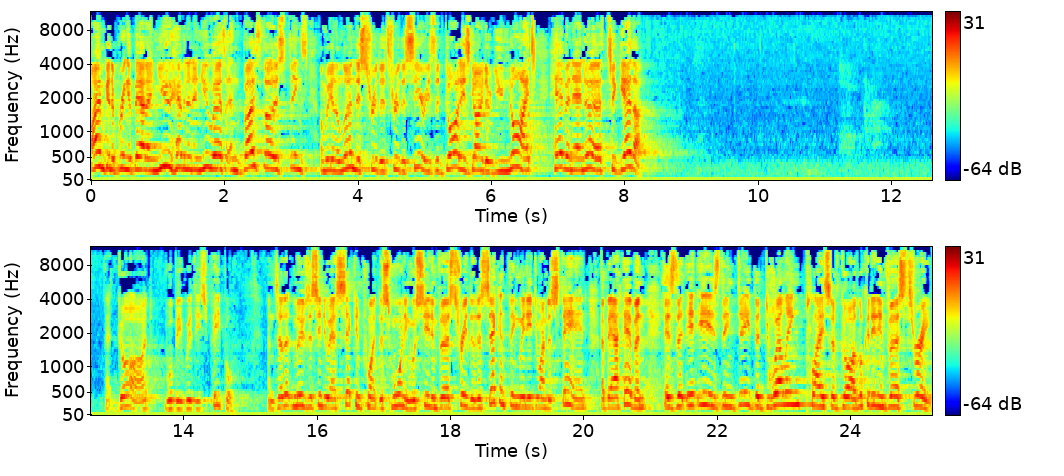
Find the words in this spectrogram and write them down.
I'm going to bring about a new heaven and a new earth and both those things, and we're going to learn this through the, through the series, that God is going to unite heaven and earth together. That God will be with his people. And so that moves us into our second point this morning. We'll see it in verse 3 that the second thing we need to understand about heaven is that it is indeed the dwelling place of God. Look at it in verse 3.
